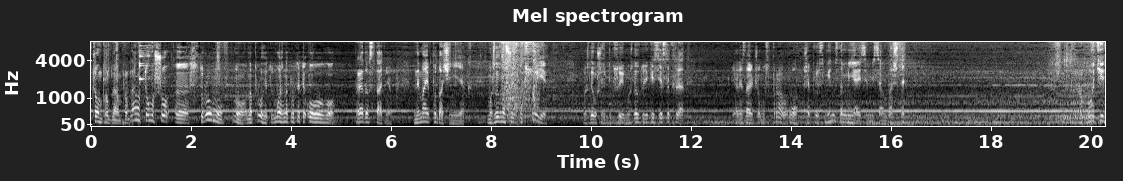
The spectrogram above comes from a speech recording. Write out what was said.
В чому проблема? Проблема в тому, що е, струму, ну, напруги тут можна накрутити ого-го. Предостатньо. Немає подачі ніяк. Можливо, воно щось буксує. Можливо, щось буксує, можливо, тут якийсь є секрет. Я не знаю, в чому справа. О, ще плюс-мінус там міняється місцями, бачите? Роботі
